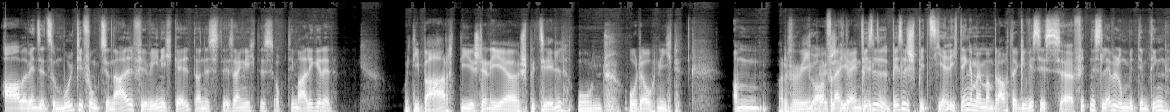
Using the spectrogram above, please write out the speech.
Aber wenn es jetzt so multifunktional für wenig Geld, dann ist das eigentlich das optimale Gerät. Und die Bar, die ist dann eher speziell und oder auch nicht? Um, Oder für wen ja, vielleicht ein bisschen, bisschen, speziell. Ich denke mal, man braucht ein gewisses äh, Fitnesslevel, um mit dem Ding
